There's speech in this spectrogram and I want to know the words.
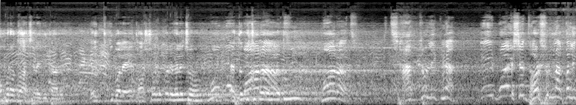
অপরাধ আছে নাকি তার? কি বলে ধর্ষণ করে ফেলেছো? এত কিছু করে ফেলে তুমি? মহারাজ ছাত্রলীগ না এই বয়সে ধর্ষণ না করলে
